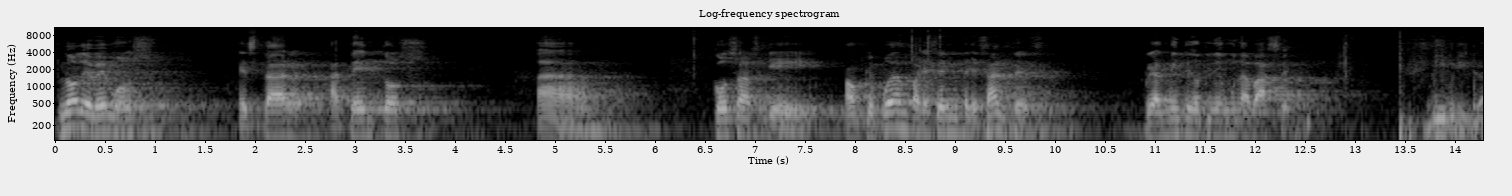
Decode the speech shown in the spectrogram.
No debemos estar atentos a cosas que, aunque puedan parecer interesantes, realmente no tienen una base bíblica.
